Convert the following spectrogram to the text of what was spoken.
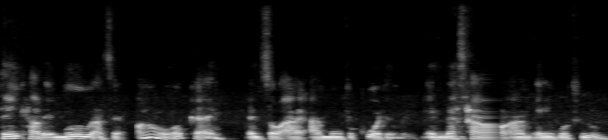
think, how they move, I say, oh, okay. And so I, I move accordingly. And that's how I'm able to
